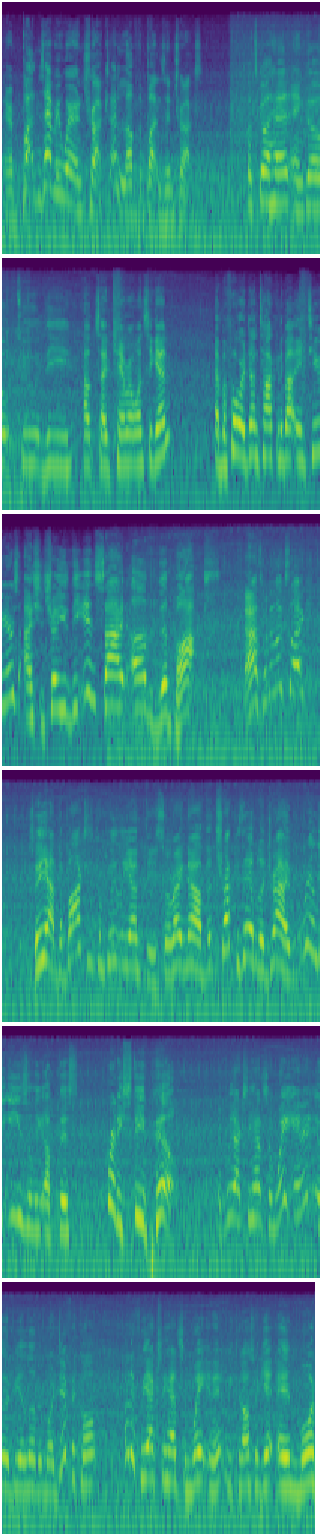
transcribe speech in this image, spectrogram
There are buttons everywhere in trucks. I love the buttons in trucks. Let's go ahead and go to the outside camera once again. And before we're done talking about interiors, I should show you the inside of the box. That's what it looks like. So yeah, the box is completely empty. So right now, the truck is able to drive really easily up this pretty steep hill. If we actually had some weight in it, it would be a little bit more difficult. But if we actually had some weight in it, we could also get a more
